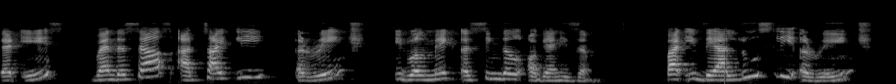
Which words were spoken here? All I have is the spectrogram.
That is, when the cells are tightly arranged, it will make a single organism. But if they are loosely arranged,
